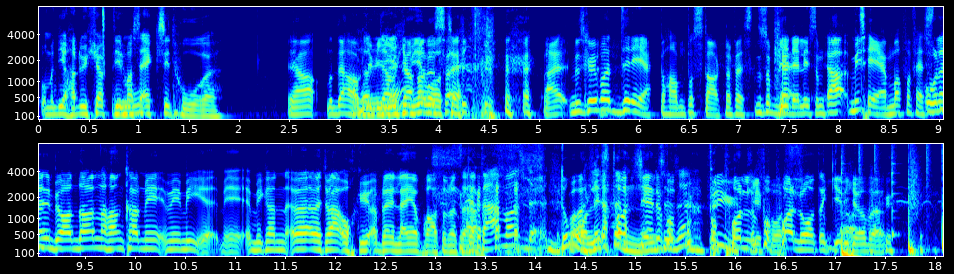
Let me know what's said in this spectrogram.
Jo, men de hadde jo kjøpt inn masse Exit-hore. Ja, men det har Ja, jo det har ikke mye råd til. Nei, men skal vi bare drepe han på starten av festen, så blir det liksom Ja, mi- tema for festen? Ole Bjørndalen, han kan vi, vi, vi, vi, vi kan Vet du hva, jeg orker. Jeg ble lei av å prate om dette. her. Dette her var dårlig stemning, syns jeg. Få på, få på en låt jeg gidder ikke høre mer.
